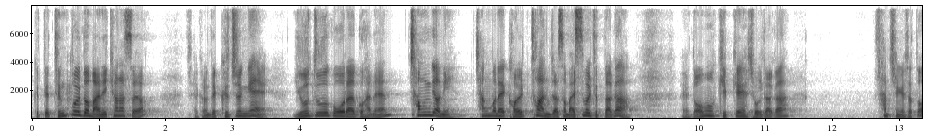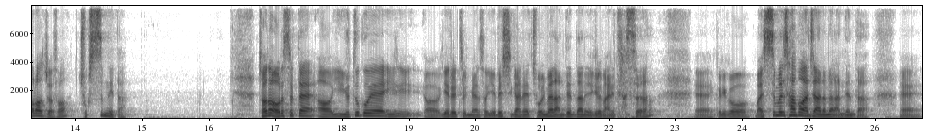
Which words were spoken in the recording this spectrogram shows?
그때 등불도 많이 켜놨어요. 자, 그런데 그 중에 유두고라고 하는 청년이 창문에 걸터 앉아서 말씀을 듣다가 예, 너무 깊게 졸다가 3층에서 떨어져서 죽습니다. 저는 어렸을 때이 어, 이, 어, 예를 들면서 예배 시간에 졸면 안 된다는 얘기를 많이 들었어요. 예, 그리고 말씀을 사모하지 않으면 안 된다. 예,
